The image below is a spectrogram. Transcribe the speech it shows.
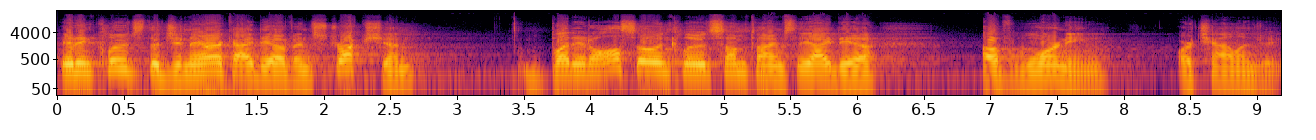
it includes the generic idea of instruction, but it also includes sometimes the idea of warning or challenging.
